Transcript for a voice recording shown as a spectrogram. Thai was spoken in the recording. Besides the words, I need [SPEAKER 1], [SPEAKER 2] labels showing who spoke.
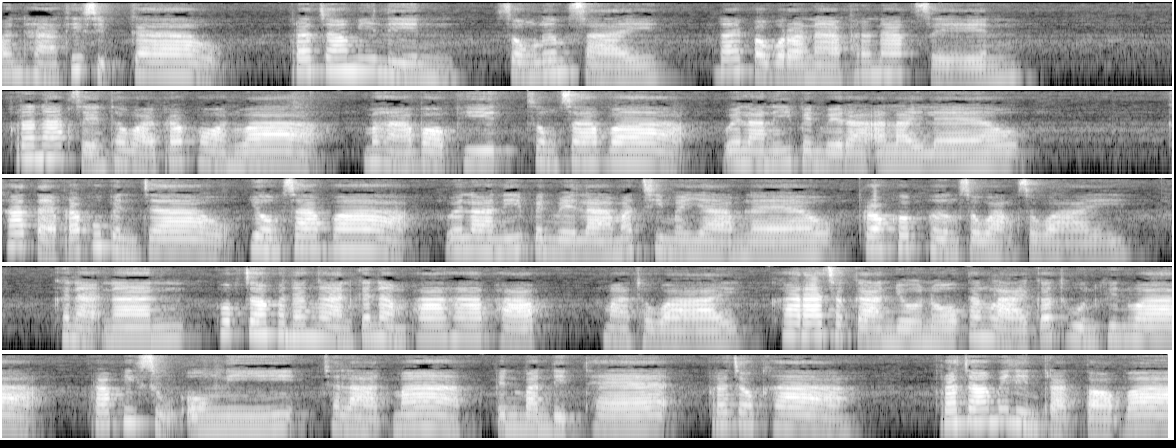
[SPEAKER 1] ปัญหาที่สิบเก้าพระเจ้ามิลิน ทรงเลื่อมใส ได้ปวารณาพระนาคเสนพระนาคเสนถวายพระพรว่า มหาบอพิษทรงทราบว่า เวลานี้เป็นเวลาอะไรแล้ว ข้าแต่พระผู้เป็นเจ้า โยมทราบว่า เวลานี้เป็นเวลามัชชิมยามแล้ว เพราะคบเพลิงสว่างสวยัย ขณะนั้นพวกเจ้าพนักงงานก็นำผ้าห้าพับ มาถวาย ข้าราชการโยนกทั้งหลายก็ทูลขึ้นว่า พระภิกษุองค์นี้ ฉลาดมาก เป็นบัณฑิตแท้ พระเจ้าค่าพระเจ้ามิลินตรัสตอบว่า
